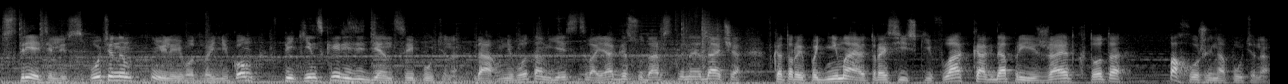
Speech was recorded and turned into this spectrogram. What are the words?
встретились с Путиным, ну или его двойником, в пекинской резиденции Путина. Да, у него там есть своя государственная дача, в которой поднимают российский флаг, когда приезжает кто-то похожий на Путина.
